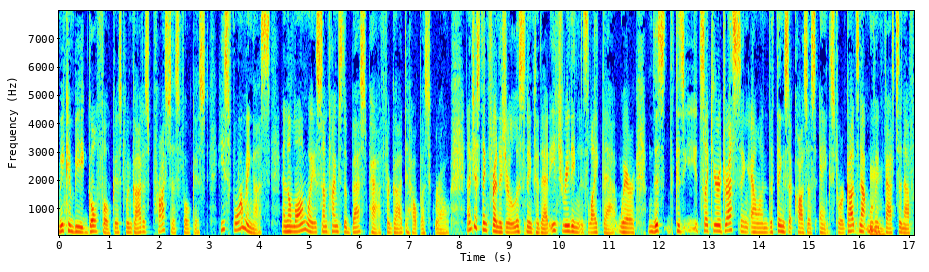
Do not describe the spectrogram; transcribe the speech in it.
We can be goal focused when God is process focused. He's forming us, and the long way is sometimes the best path for God to help us grow. And I just think, friend, as you're listening to that, each reading is like that, where this, because it's like you're addressing, Alan, the things that cause us angst, or God's not moving mm. fast enough.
